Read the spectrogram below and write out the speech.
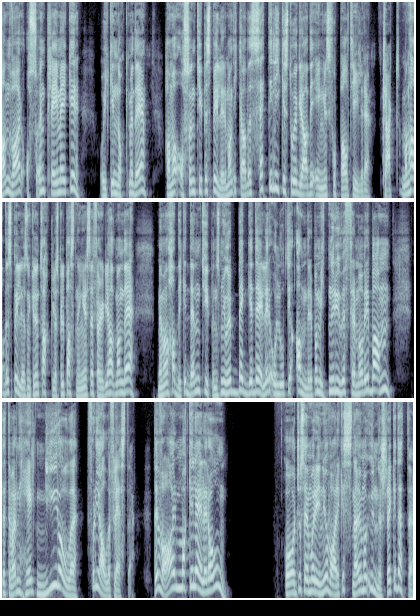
Han var også en playmaker, og ikke nok med det, han var også en type spiller man ikke hadde sett i like stor grad i engelsk fotball tidligere. Klart, man hadde spillere som kunne takle og spille pasninger, selvfølgelig hadde man det, men man hadde ikke den typen som gjorde begge deler og lot de andre på midten ruve fremover i banen. Dette var en helt ny rolle for de aller fleste. Det var Makelele-rollen. Og José Mourinho var ikke snau med å understreke dette.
